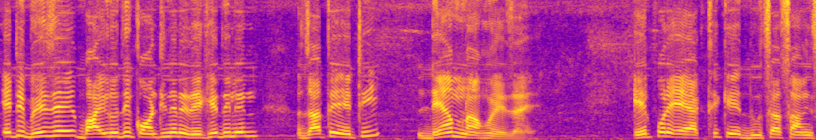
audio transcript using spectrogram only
এটি ভেজে বায়ুরোধী কন্টেনারে রেখে দিলেন, যাতে এটি ড্যাম না হয়ে যায়। এরপরে এক থেকে দু চা চামচ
